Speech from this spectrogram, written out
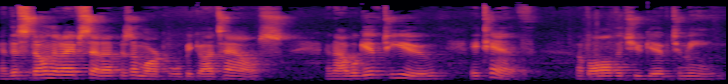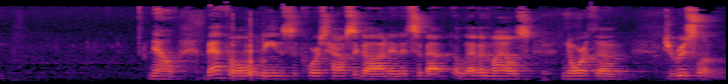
And this stone that I have set up as a marker will be God's house, and I will give to you a tenth of all that you give to me. Now, Bethel means, of course, house of God, and it's about 11 miles north of Jerusalem.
